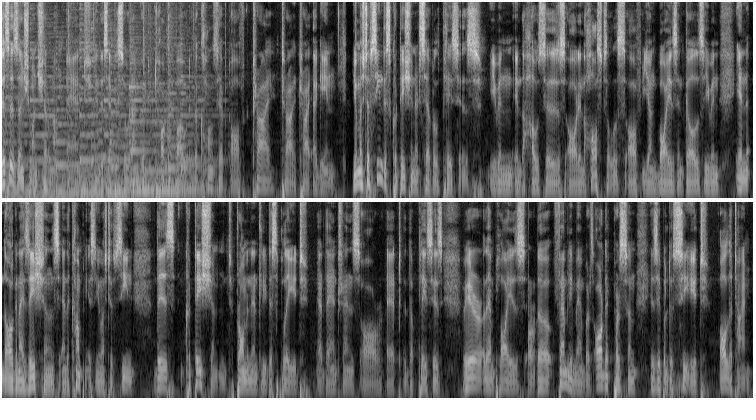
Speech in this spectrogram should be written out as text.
This is Anshuman Sharma, and in this episode, I'm going to talk about the concept of try, try, try again. You must have seen this quotation at several places, even in the houses or in the hostels of young boys and girls, even in the organizations and the companies. You must have seen this quotation prominently displayed at the entrance or at the places where the employees or the family members or that person is able to see it all the time.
